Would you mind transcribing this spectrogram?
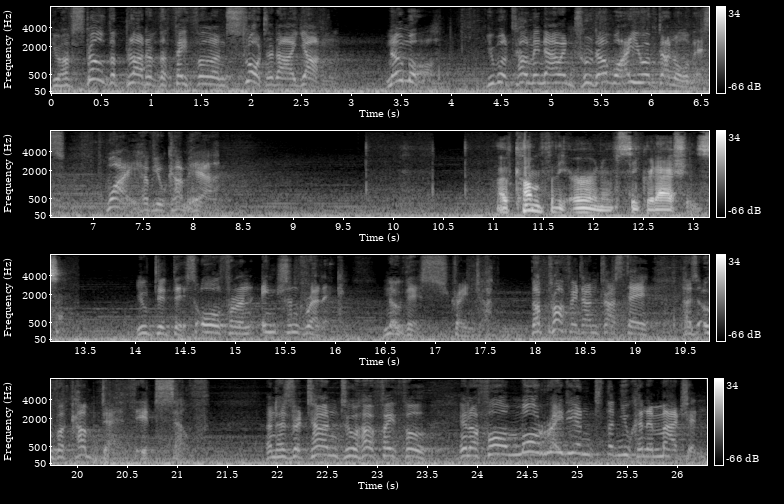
You have spilled the blood of the faithful and slaughtered our young. No more! You will tell me now, intruder, why you have done all this. Why have you come here? I've come for the urn of sacred ashes. You did this all for an ancient relic. Know this, stranger. The Prophet Andraste has overcome death itself, and has returned to her faithful in a form more radiant than you can imagine.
